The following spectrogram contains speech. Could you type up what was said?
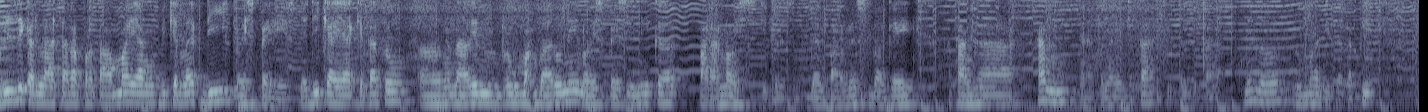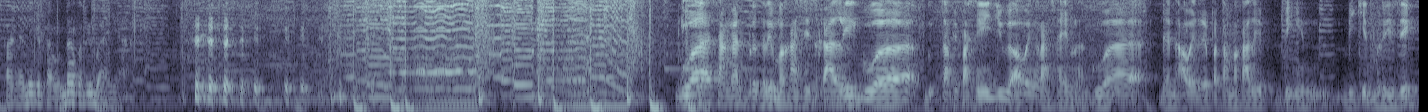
Brizik adalah acara pertama yang bikin live di Noise Space. Jadi kayak kita tuh uh, ngenalin rumah baru nih Noise Space ini ke para noise gitu dan para noise sebagai tetangga kami. Nah, tetangga kita gitu kita ini loh rumah gitu tapi tetangganya kita undang tapi bayar. gue sangat berterima kasih sekali. Gue tapi pastinya juga Awe ngerasain lah. Gue dan Awe dari pertama kali bikin bikin berizik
